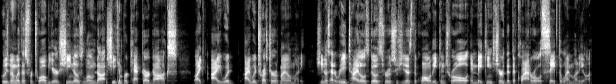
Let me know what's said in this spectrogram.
who's been with us for 12 years. She knows loan docs. She can protect our docs. Like I would, I would trust her with my own money. She knows how to read titles, goes through, so she does the quality control and making sure that the collateral is safe to lend money on.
